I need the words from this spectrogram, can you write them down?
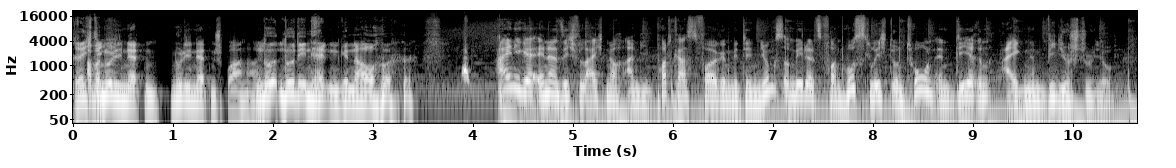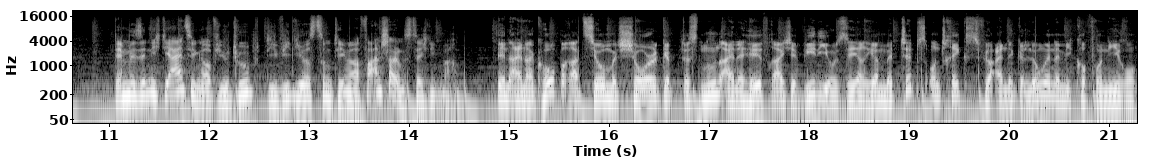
Richtig. Aber nur die netten, nur die netten Sprachnachrichten. nur, nur die netten, genau. Einige erinnern sich vielleicht noch an die Podcast-Folge mit den Jungs und Mädels von Hus, Licht und Ton in deren eigenem Videostudio. Denn wir sind nicht die einzigen auf YouTube, die Videos zum Thema Veranstaltungstechnik machen. In einer Kooperation mit Shure gibt es nun eine hilfreiche Videoserie mit Tipps und Tricks für eine gelungene Mikrofonierung,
